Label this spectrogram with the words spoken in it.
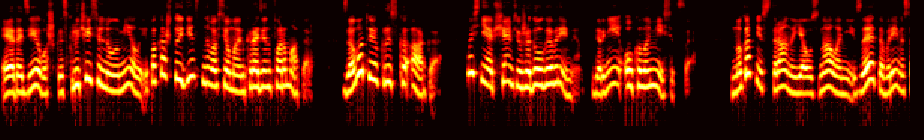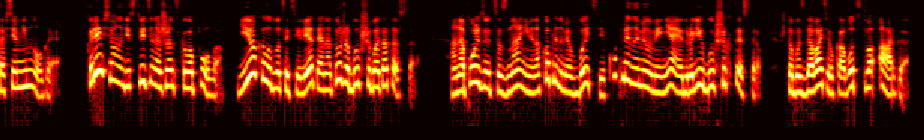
Эта девушка исключительно умелый и пока что единственный во всем Майнкраде информатор. Зовут ее Крыска Арга — мы с ней общаемся уже долгое время, вернее, около месяца. Но, как ни странно, я узнал о ней за это время совсем немногое. Скорее всего, она действительно женского пола. Ей около 20 лет, и она тоже бывший бета-тестер. Она пользуется знаниями, накопленными в бете, купленными у меня и других бывших тестеров, чтобы сдавать руководство Арго,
